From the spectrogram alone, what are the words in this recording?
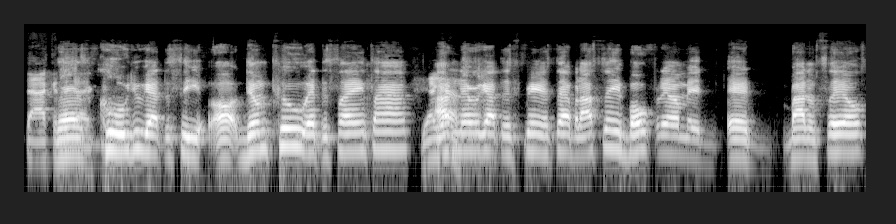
back in That's the day. cool. You got to see all, them two at the same time. Yeah, yeah. I've never got to experience that, but I've seen both of them at, at by themselves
